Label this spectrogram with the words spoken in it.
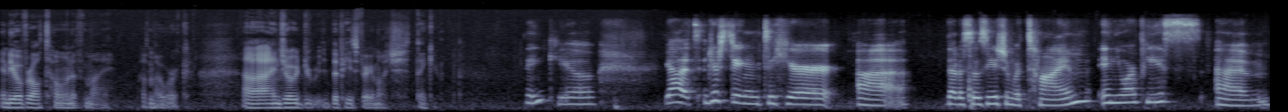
in the overall tone of my of my work. Uh, i enjoyed the piece very much. Thank you. Thank you. Yeah it's interesting to hear uh, that association with time in your piece. Um,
